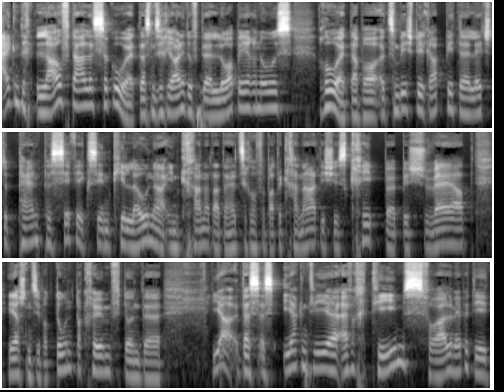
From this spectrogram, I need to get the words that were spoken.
eigentlich läuft alles so gut, dass man sich ja auch nicht auf den Lorbeeren ausruht. Aber äh, zum Beispiel gerade bei den letzten Pan Pacifics in Kelowna in Kanada, da hat sich offenbar der kanadische Skip beschwert. Erstens über die Unterkünfte und äh, ja, dass es irgendwie einfach Teams, vor allem eben die,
